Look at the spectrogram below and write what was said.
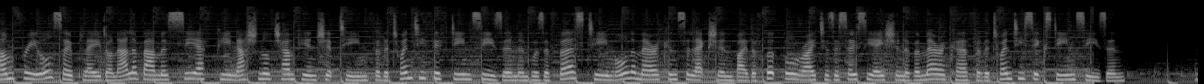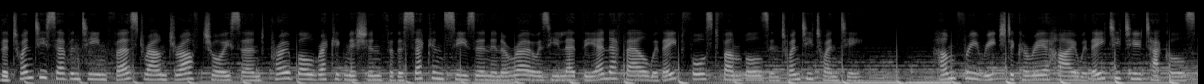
Humphrey also played on Alabama's CFP National Championship team for the 2015 season and was a first-team All-American selection by the Football Writers Association of America for the 2016 season. The 2017 first-round draft choice earned Pro Bowl recognition for the second season in a row as he led the NFL with eight forced fumbles in 2020. Humphrey reached a career high with 82 tackles,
